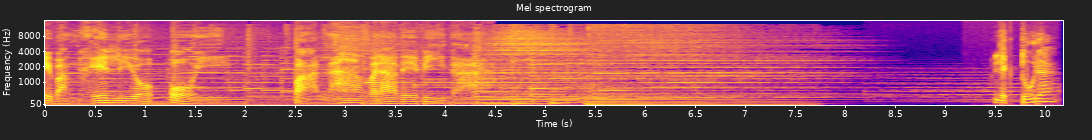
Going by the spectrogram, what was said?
Evangelio Hoy. Palabra de vida. Lectura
